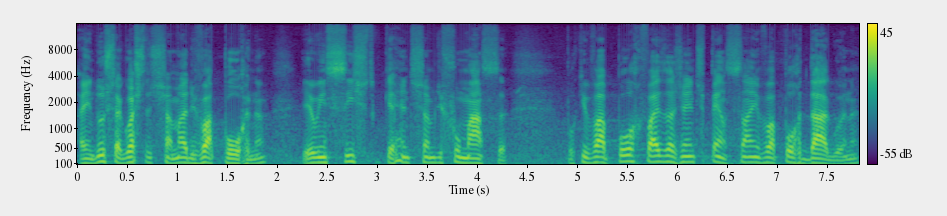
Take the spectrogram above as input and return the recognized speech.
a indústria gosta de chamar de vapor, né? Eu insisto que a gente chama de fumaça, porque vapor faz a gente pensar em vapor d'água, né?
